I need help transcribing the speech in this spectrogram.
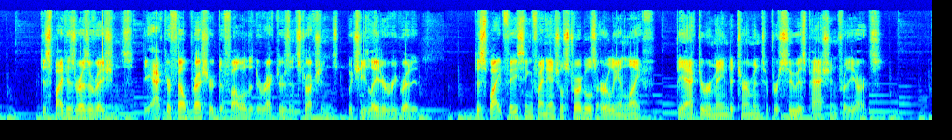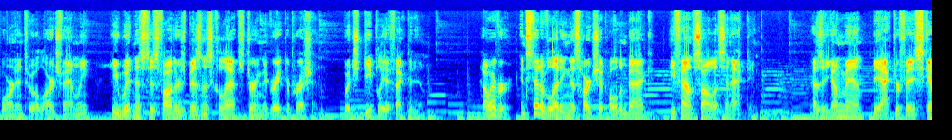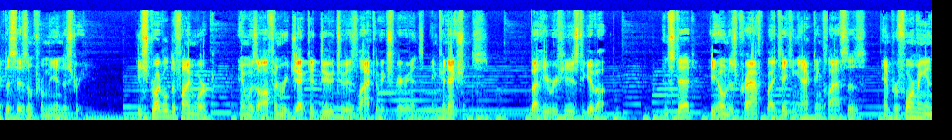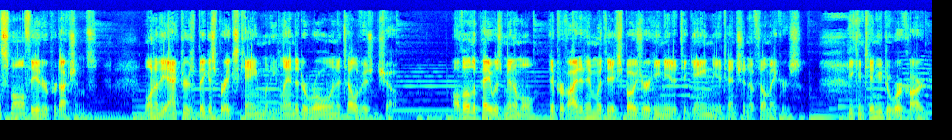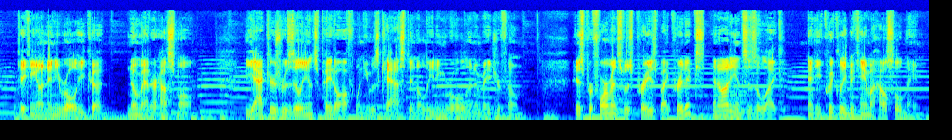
Despite his reservations, the actor felt pressured to follow the director's instructions, which he later regretted. Despite facing financial struggles early in life, the actor remained determined to pursue his passion for the arts. Born into a large family, he witnessed his father's business collapse during the Great Depression, which deeply affected him. However, instead of letting this hardship hold him back, he found solace in acting. As a young man, the actor faced skepticism from the industry. He struggled to find work and was often rejected due to his lack of experience and connections. But he refused to give up. Instead, he honed his craft by taking acting classes and performing in small theater productions. One of the actor's biggest breaks came when he landed a role in a television show. Although the pay was minimal, it provided him with the exposure he needed to gain the attention of filmmakers. He continued to work hard, taking on any role he could, no matter how small. The actor's resilience paid off when he was cast in a leading role in a major film. His performance was praised by critics and audiences alike, and he quickly became a household name.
